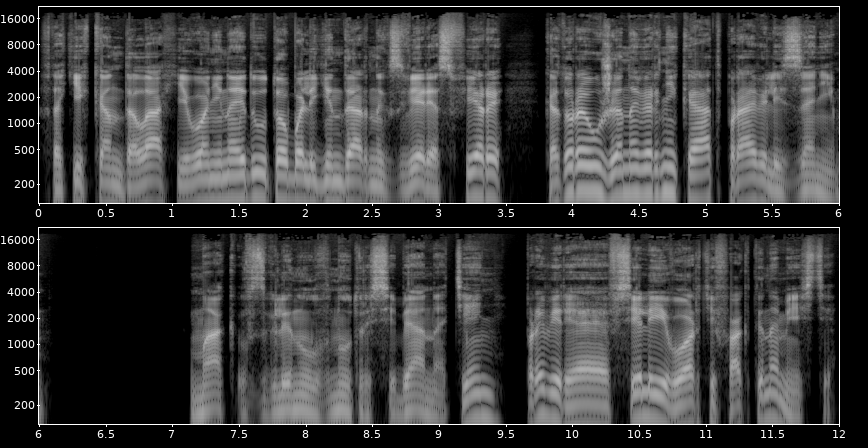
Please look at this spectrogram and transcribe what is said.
в таких кандалах его не найдут оба легендарных зверя сферы, которые уже наверняка отправились за ним. Маг взглянул внутрь себя на тень, проверяя, все ли его артефакты на месте,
